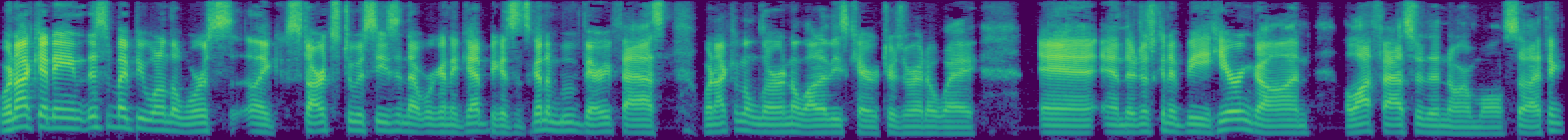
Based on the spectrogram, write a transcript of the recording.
we're not getting this might be one of the worst like starts to a season that we're going to get because it's going to move very fast we're not going to learn a lot of these characters right away and and they're just going to be here and gone a lot faster than normal so i think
